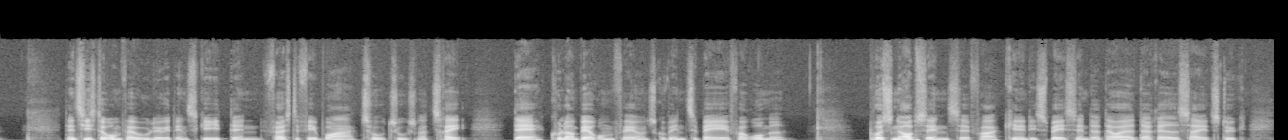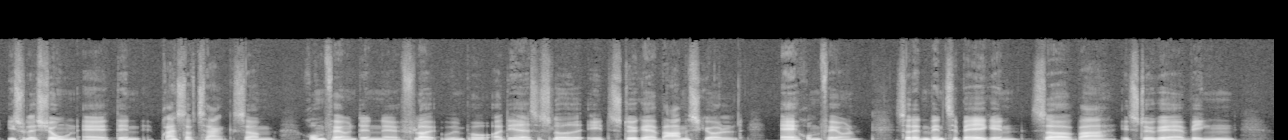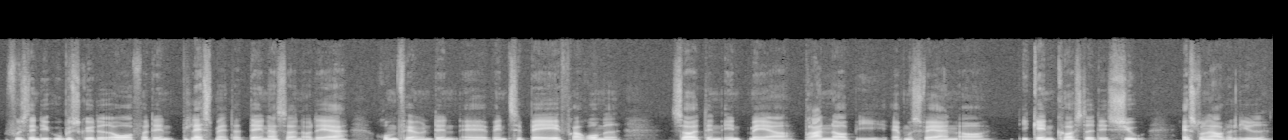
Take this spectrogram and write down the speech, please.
Den sidste rumfærgeulykke den skete den 1. februar 2003, da Columbia-rumfærgen skulle vende tilbage fra rummet. På sin opsendelse fra Kennedy Space Center, der var der reddet sig et stykke isolation af den brændstoftank, som rumfærgen den øh, fløj udenpå, og det havde altså slået et stykke af varmeskjoldet af rumfærgen. Så da den vendte tilbage igen, så var et stykke af vingen fuldstændig ubeskyttet over for den plasma, der danner sig, når det er rumfærgen den øh, vendte tilbage fra rummet. Så den endte med at brænde op i atmosfæren, og igen kostede det syv astronauter livet.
